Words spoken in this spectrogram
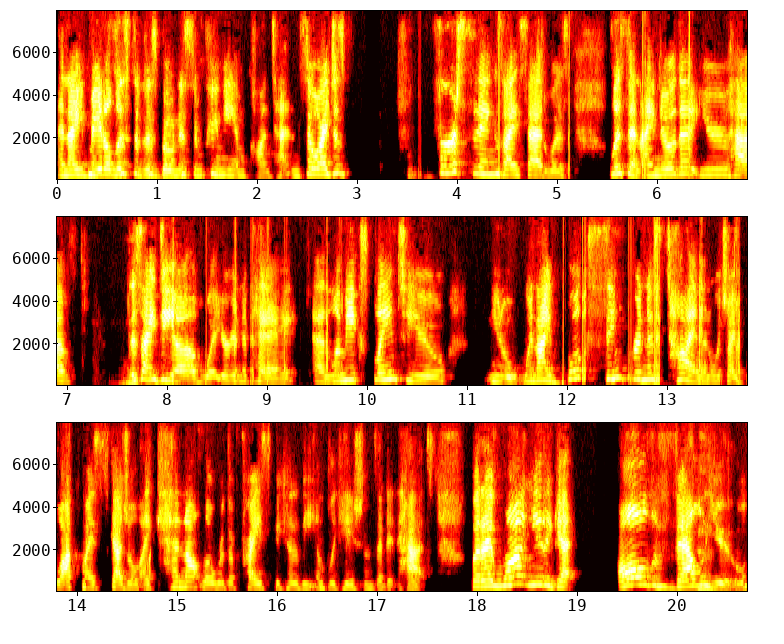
and I made a list of this bonus and premium content. And so I just, first things I said was, listen, I know that you have this idea of what you're going to pay. And let me explain to you, you know, when I book synchronous time in which I block my schedule, I cannot lower the price because of the implications that it has. But I want you to get all the value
